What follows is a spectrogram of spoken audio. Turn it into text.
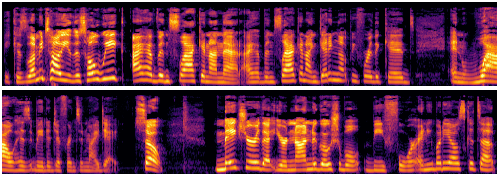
Because let me tell you, this whole week I have been slacking on that. I have been slacking on getting up before the kids, and wow, has it made a difference in my day. So, Make sure that you're non negotiable before anybody else gets up,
